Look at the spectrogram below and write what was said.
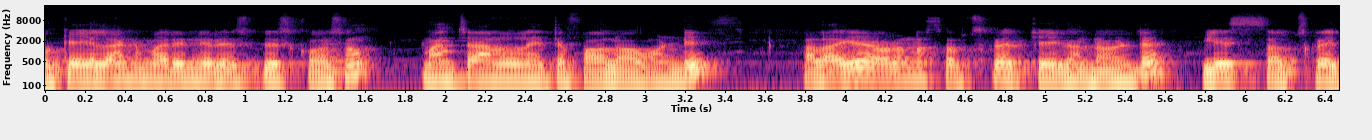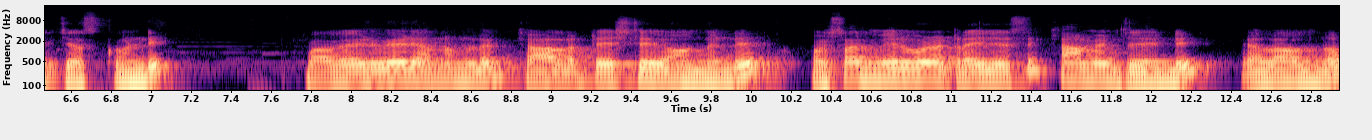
ఓకే ఇలాంటి మరిన్ని రెసిపీస్ కోసం మన ఛానల్ని అయితే ఫాలో అవ్వండి. అలాగే ఎవరైనా సబ్స్క్రైబ్ చేయకుండా ఉంటే ప్లీజ్ సబ్స్క్రైబ్ చేసుకోండి. మా వేడి వేడి అన్నంలో చాలా టేస్టీగా ఉందండి. ఒకసారి మీరు కూడా ట్రై చేసి కామెంట్ చేయండి. ఎలా ఉందో.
